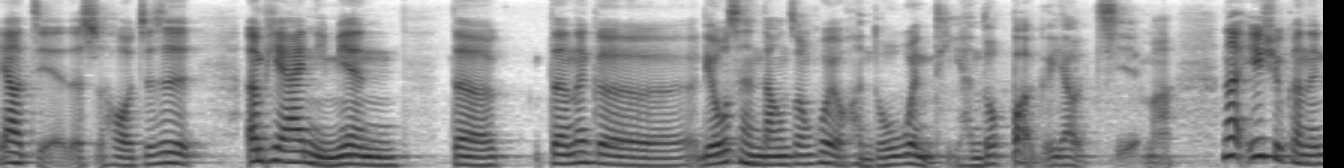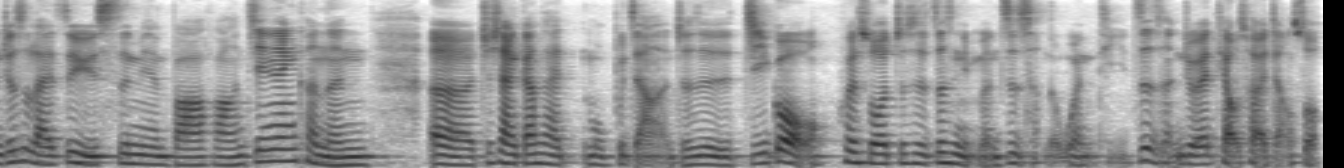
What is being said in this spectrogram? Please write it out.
要解的时候，就是 NPI 里面的。的那个流程当中会有很多问题，很多 bug 要解嘛。那 issue 可能就是来自于四面八方。今天可能呃，就像刚才我不讲了，就是机构会说，就是这是你们制成的问题，制成就会跳出来讲说，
